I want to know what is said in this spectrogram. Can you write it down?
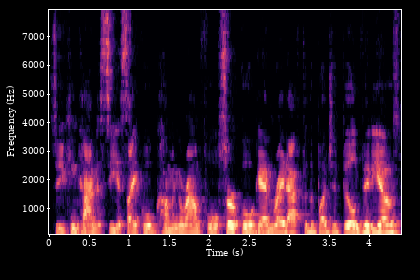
So you can kind of see a cycle coming around full circle again right after the budget build videos,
